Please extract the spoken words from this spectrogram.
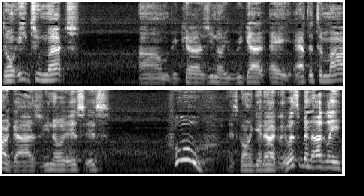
Don't eat too much, um, because you know we got. Hey, after tomorrow, guys, you know it's it's, whew, it's gonna get ugly. It's been ugly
